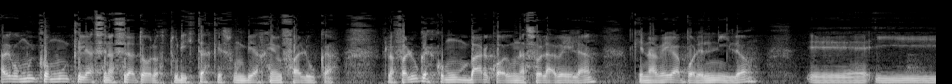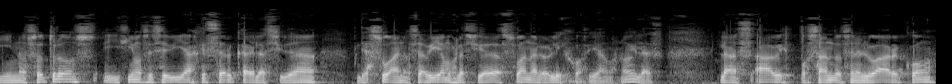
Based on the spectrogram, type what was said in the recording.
algo muy común que le hacen hacer a todos los turistas, que es un viaje en faluca. La faluca es como un barco de una sola vela que navega por el Nilo. Eh, y nosotros hicimos ese viaje cerca de la ciudad de Asuán, o sea, veíamos la ciudad de Asuán a lo lejos, digamos. Y las, las aves posándose en el barco,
